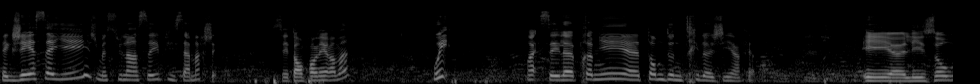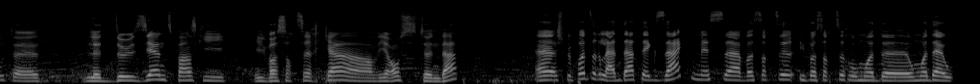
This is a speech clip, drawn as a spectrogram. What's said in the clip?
Fait que j'ai essayé, je me suis lancée, puis ça a marché. C'est ton premier roman? Oui. Ouais, c'est le premier euh, tome d'une trilogie, en fait. Et euh, les autres, euh, le deuxième, tu penses qu'il il va sortir quand environ, si tu as une date? Euh, je peux pas dire la date exacte, mais ça va sortir, il va sortir au mois d'août.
